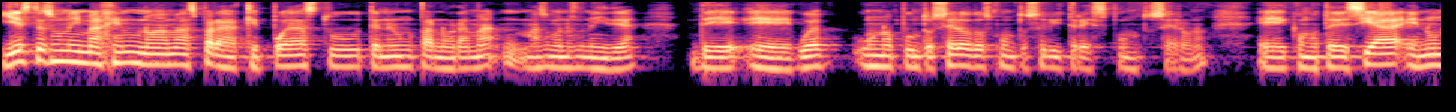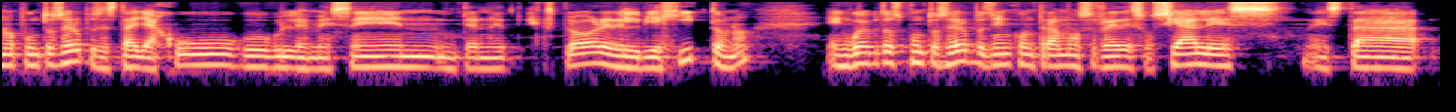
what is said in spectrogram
Y esta es una imagen nada más para que puedas tú tener un panorama, más o menos una idea de eh, web 1.0, 2.0 y 3.0. ¿no? Eh, como te decía, en 1.0 pues está Yahoo, Google, MSN, Internet Explorer, el viejito, ¿no? En web 2.0 pues ya encontramos redes sociales, está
